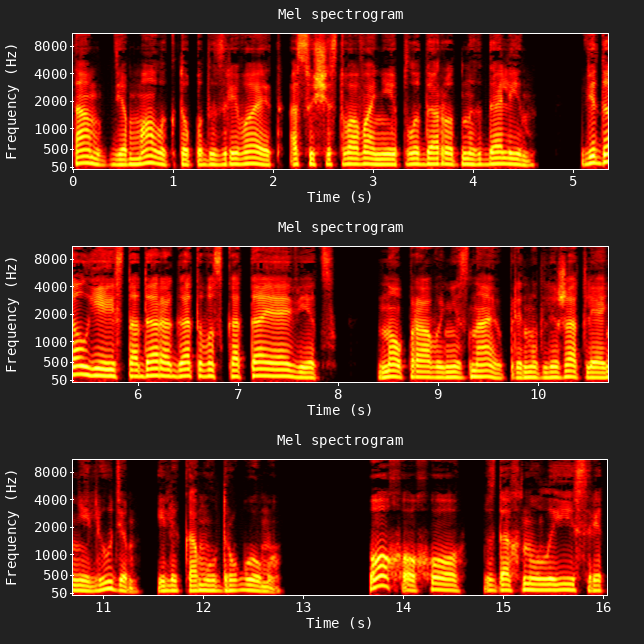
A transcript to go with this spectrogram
там, где мало кто подозревает о существовании плодородных долин. Видал я и стада рогатого скота и овец, но, право, не знаю, принадлежат ли они людям или кому другому. «Ох-охо!» — вздохнула Исрит.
